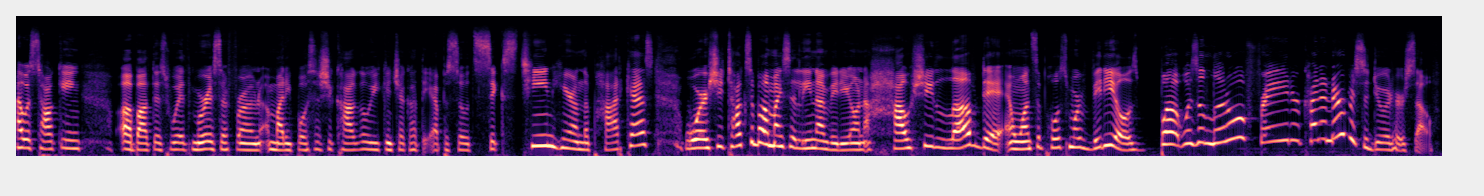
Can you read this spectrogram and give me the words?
I was talking about this with Marissa from Mariposa Chicago. You can check out the episode 16 here on the podcast, where she talks about my Selena video and how she loved it and wants to post more videos, but was a little afraid or kind of nervous to do it herself.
